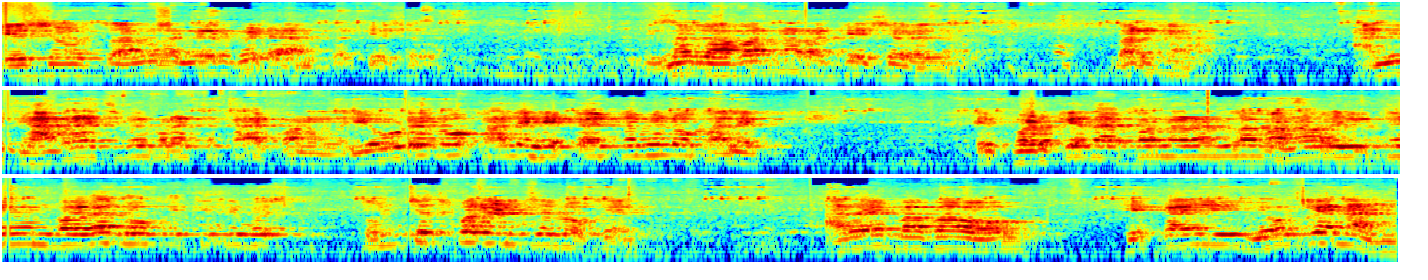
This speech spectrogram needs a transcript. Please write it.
केशव चांगला निर्भीड आहे आमचा केशव. न घाबरणारा केशव आहे बरं का? आणि घाबरायचं पेपराचं काय पाहणार एवढे लोक आले हे काय कमी लोक आले हे फडके दाखवणाऱ्यांना म्हणावं इथे येऊन बघा लोक किती बस तुमचेच परळीचे लोक आहेत. अरे बाबा हो हे काही योग्य नाही.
